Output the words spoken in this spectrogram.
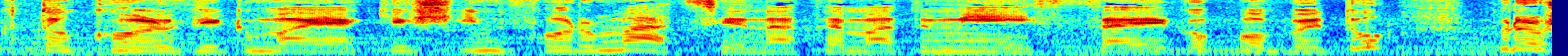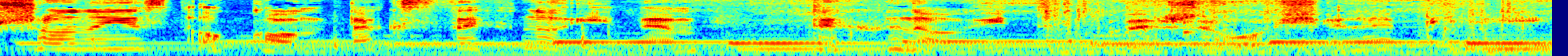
Ktokolwiek ma jakieś informacje na temat miejsca jego pobytu, proszony jest o kontakt z Technoidem. Technoid, by żyło się lepiej.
